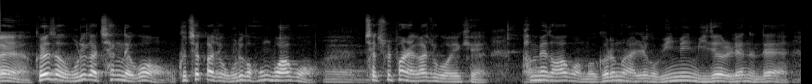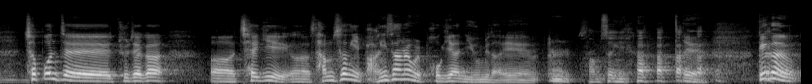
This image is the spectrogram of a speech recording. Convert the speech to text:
예 그래서 우리가 책 내고 그 책 가지고 우리가 홍보하고 예. 책 출판해가지고 이렇게 판매도 하고 뭐 그런 걸 하려고 윈윈 미디어를 냈는데 음. 첫 번째 주제가 어, 책이 어, 삼성이 방위산업을 포기한 이유입니다. 예. 삼성이. 예. 그러니까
